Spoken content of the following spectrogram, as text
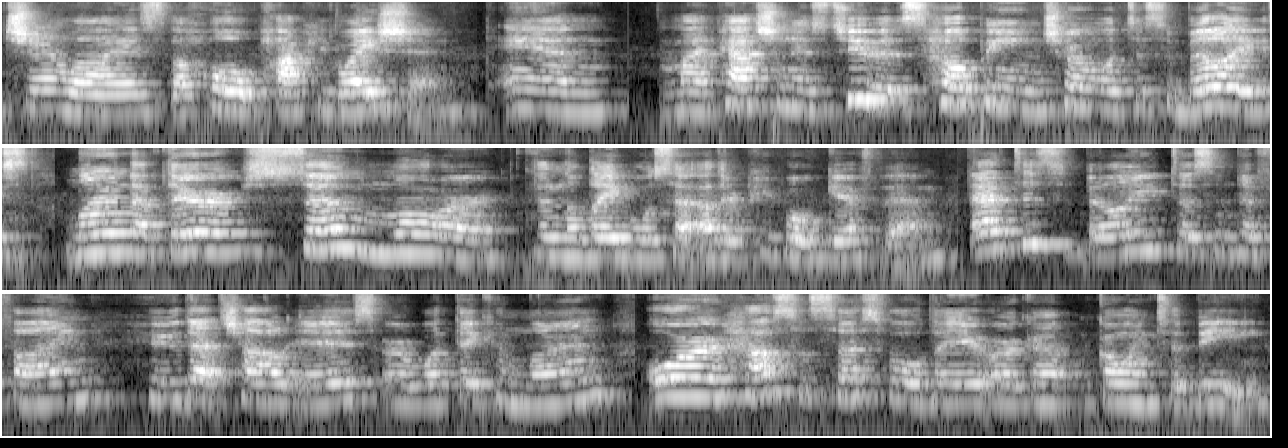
generalize the whole population. And my passion is too is helping children with disabilities learn that they're so more than the labels that other people give them. That disability doesn't define who that child is or what they can learn or how successful they are go- going to be.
